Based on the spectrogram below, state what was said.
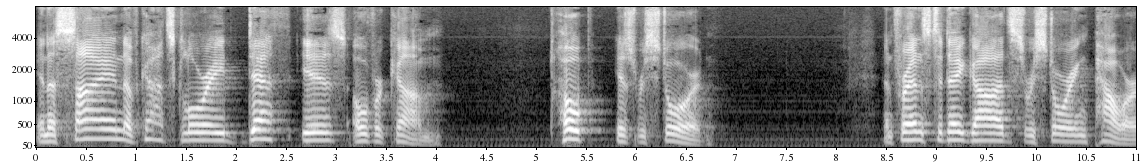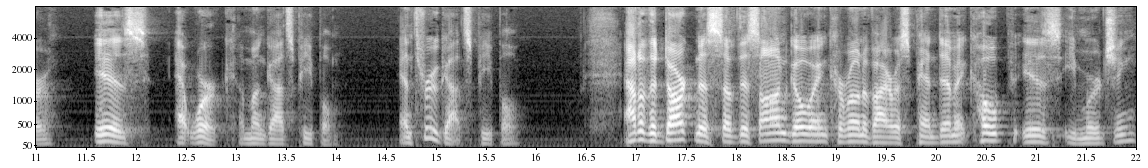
in a sign of God's glory. Death is overcome, hope is restored. And friends, today God's restoring power is at work among God's people and through God's people. Out of the darkness of this ongoing coronavirus pandemic, hope is emerging.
